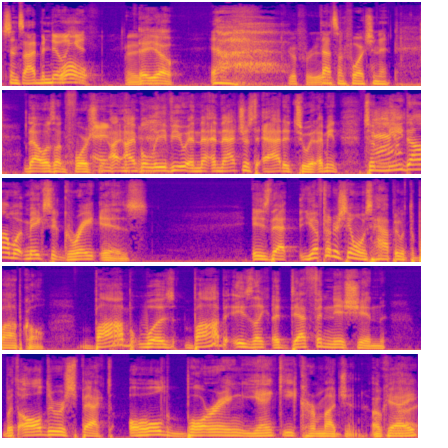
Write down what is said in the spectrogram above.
since I've been doing Whoa. Hey, yo. Good for you. That's unfortunate. That was unfortunate. And- I, I believe you, and that, and that just added to it. I mean, to me, Don, what makes it great is is that you have to understand what was happening with the Bob call. Bob was Bob is like a definition, with all due respect, old boring Yankee curmudgeon. Okay,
